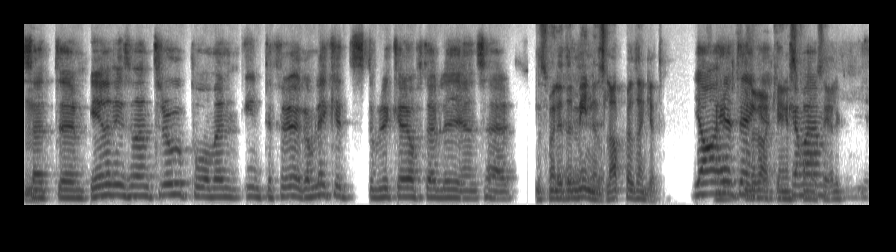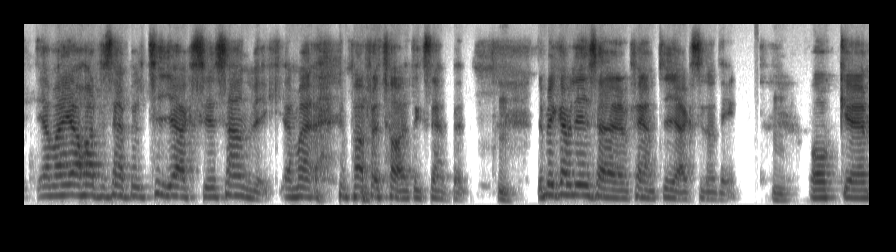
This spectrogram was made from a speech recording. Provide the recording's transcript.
Så mm. att, eh, är det någonting som man tror på men inte för ögonblicket, då brukar det ofta bli en så här... Som en liten minneslapp helt enkelt? Ja, helt enkelt. Kan man, ja, men jag har till exempel tio aktier i Sandvik, ja, man, bara för att ta ett exempel. Mm. Det brukar bli så här fem, tio aktier någonting. Mm. Och, eh,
